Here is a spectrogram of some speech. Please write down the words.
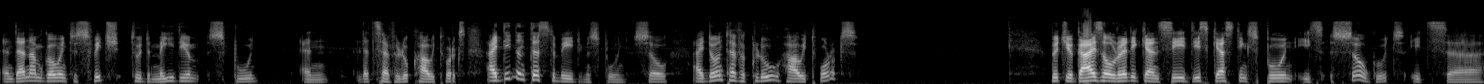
And then I'm going to switch to the medium spoon and let's have a look how it works. I didn't test the medium spoon, so I don't have a clue how it works. But you guys already can see this casting spoon is so good. It's uh,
